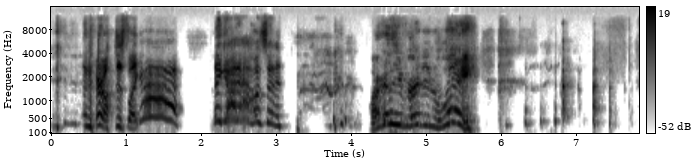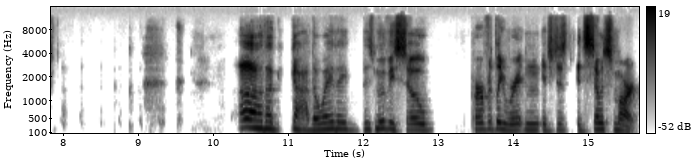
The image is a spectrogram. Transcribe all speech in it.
and they're all just like, "Ah, they got Allison!" Why are they running away? Oh, the God, the way they this movie's so perfectly written. It's just it's so smart.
